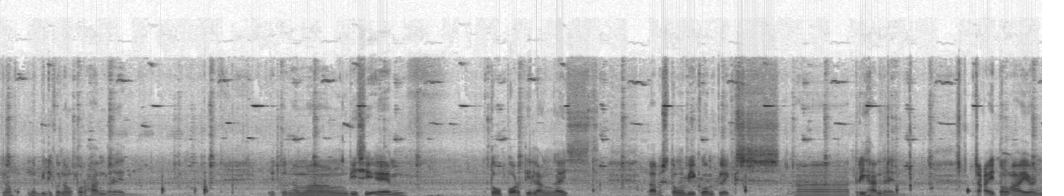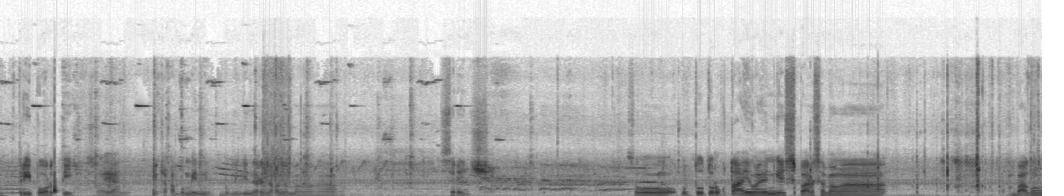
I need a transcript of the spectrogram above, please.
na nabili ko ng 400 ito namang DCM 240 lang guys. Tapos itong B complex ah, 300 tsaka itong iron 340 so ayan. Tsaka bumili, bumili na rin ako ng mga syringe. So magtuturok tayo ngayon guys para sa mga bagong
